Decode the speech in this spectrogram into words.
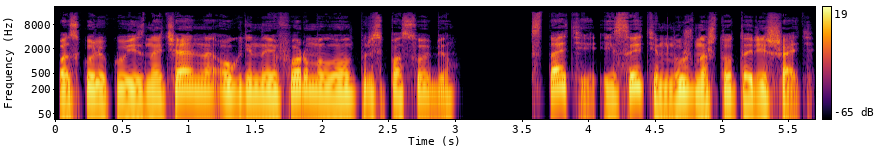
поскольку изначально огненные формулы он приспособил. Кстати, и с этим нужно что-то решать.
